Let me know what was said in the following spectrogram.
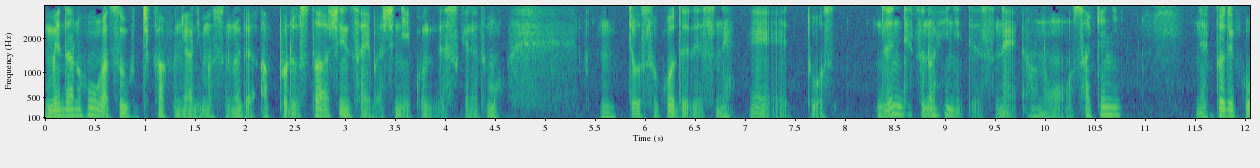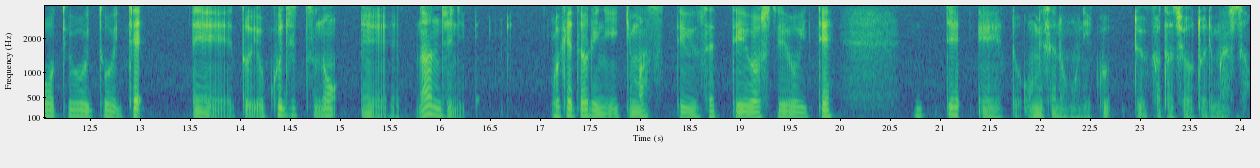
梅田の方がすぐ近くにありますので、 Apple Store心斎橋に行くんですけれども、うんと、そこでですね、えーっと、前日の日にですね、あの、先にネットで買うておいておいて、えーっと、翌日の、えー何時に受け取りに行きますっていう設定をしておいて、で、えっ、と、お店の方に行くという形をとりました。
